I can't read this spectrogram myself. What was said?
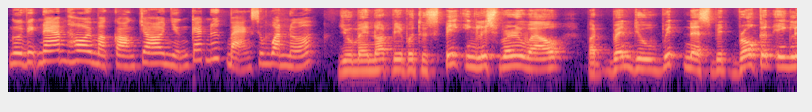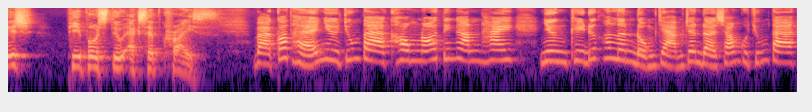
người Việt Nam thôi mà còn cho những các nước bạn xung quanh nữa. You may not be able to speak English very well, but when you witness with broken English, people still accept Christ. Và có thể như chúng ta không nói tiếng Anh hay nhưng khi Đức Thánh Linh đụng chạm trên đời sống của chúng ta,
